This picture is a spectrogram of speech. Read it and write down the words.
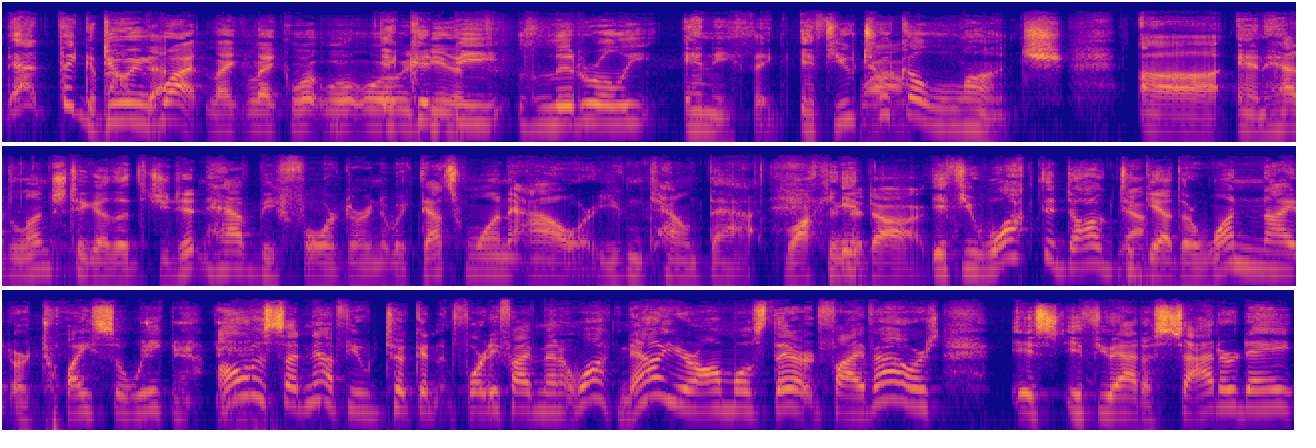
That think about Doing that. what? Like like what? What, what It would could be, be, literally anything. If you took a lunch uh, and had lunch together that you didn't have before during the week, that's one hour. You can count that. Walking the dog. If you walk the dog Yeah. together one night or twice a week, all of a sudden now, if you took a 45 minute walk, now you're almost there at five hours. Is if you had a Saturday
